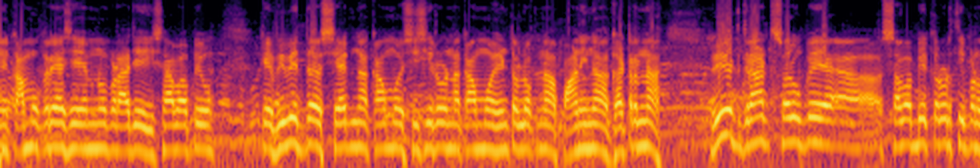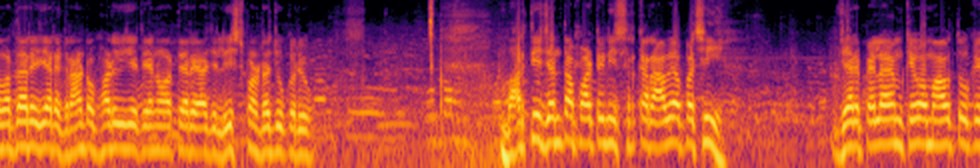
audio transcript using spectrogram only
મેં કામો કર્યા છે, એમનો પણ આજે હિસાબ આપ્યો કે વિવિધ શેડના કામો, સીસી રોડના કામો, ઇન્ટરલોકના, પાણીના, ગટરના, વિવિધ ગ્રાન્ટ સ્વરૂપે સવા બે કરોડથી પણ વધારે જ્યારે ગ્રાન્ટો ફાળવી છે, તેનો અત્યારે આજે લિસ્ટ પણ રજૂ કર્યું. ભારતીય જનતા પાર્ટીની સરકાર આવ્યા પછી જ્યારે પહેલાં એમ કહેવામાં આવતું કે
